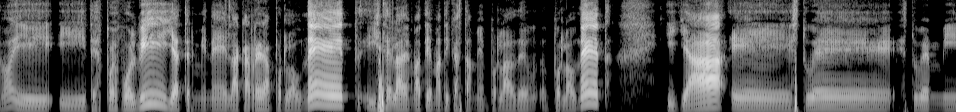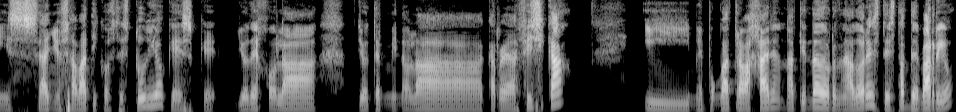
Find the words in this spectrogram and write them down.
ok. Y, después volví, ya terminé la carrera por la UNED, hice la de matemáticas también por la, por la UNED y ya eh, estuve, estuve en mis años sabáticos de estudio, que es que yo dejo la, yo termino la carrera de física y me pongo a trabajar en una tienda de ordenadores de estas de barrio,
